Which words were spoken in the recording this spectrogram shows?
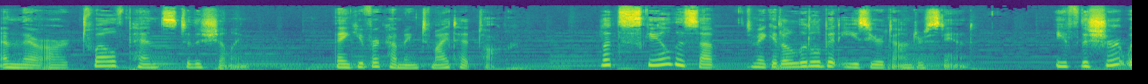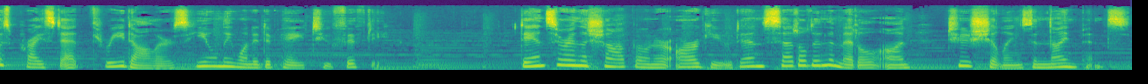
and there are 12 pence to the shilling. Thank you for coming to my TED Talk. Let's scale this up to make it a little bit easier to understand. If the shirt was priced at $3, he only wanted to pay $2.50. Dancer and the shop owner argued and settled in the middle on 2 shillings and ninepence.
